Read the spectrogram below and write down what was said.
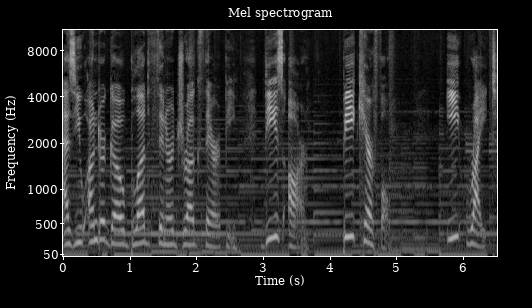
as you undergo blood thinner drug therapy. These are be careful, eat right,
